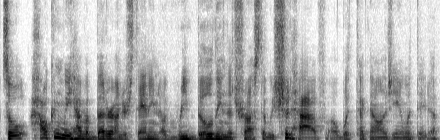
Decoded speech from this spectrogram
So, how can we have a better understanding of rebuilding the trust that we should have uh, with technology and with data?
